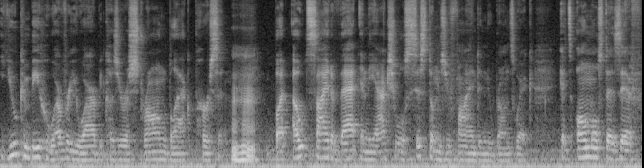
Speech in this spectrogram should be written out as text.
you can be whoever you are because you're a strong black person. Mm-hmm. But outside of that, in the actual systems you find in New Brunswick, it's almost as if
